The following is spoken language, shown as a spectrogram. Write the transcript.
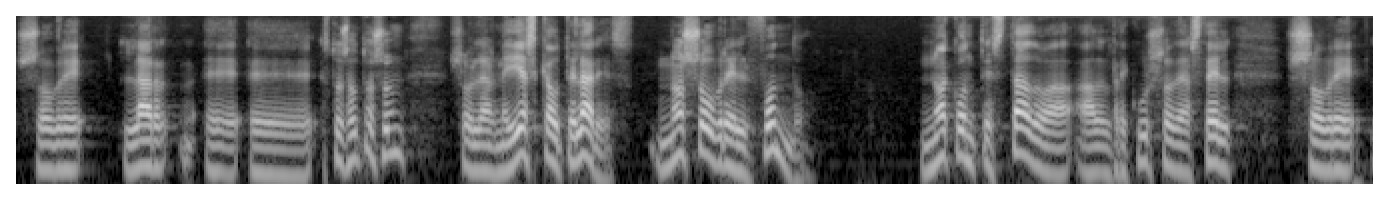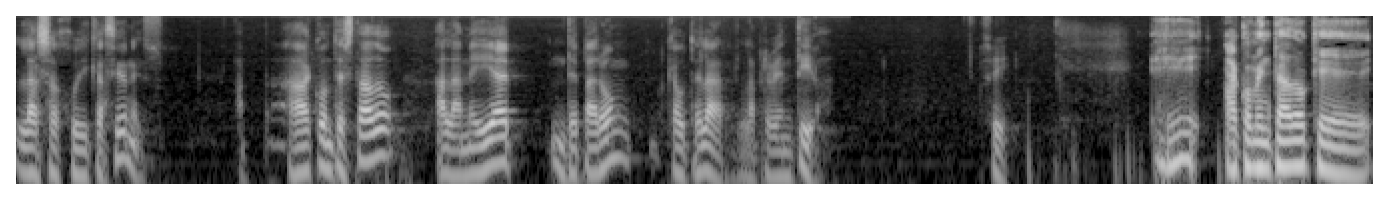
sobre eh, eh, estos autos son sobre las medidas cautelares, no sobre el fondo. No ha contestado al recurso de Ascel sobre las adjudicaciones. Ha contestado a la medida de parón cautelar, la preventiva. Sí. Eh, ha comentado que,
